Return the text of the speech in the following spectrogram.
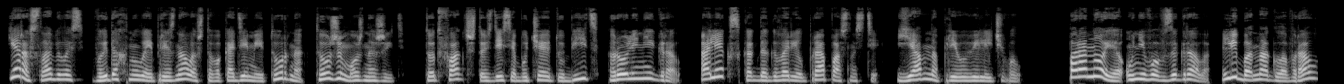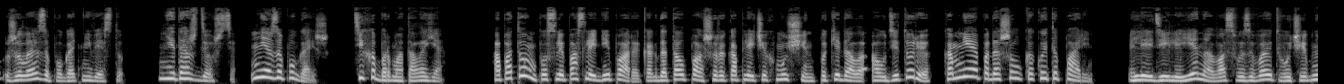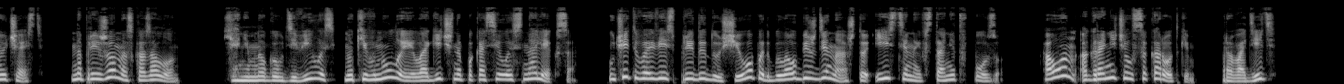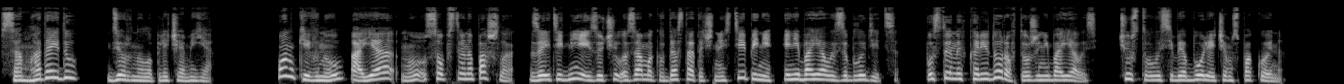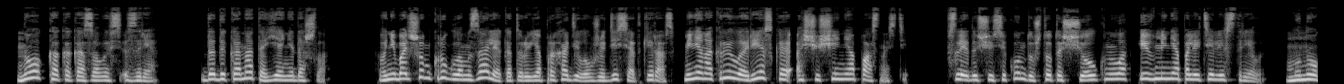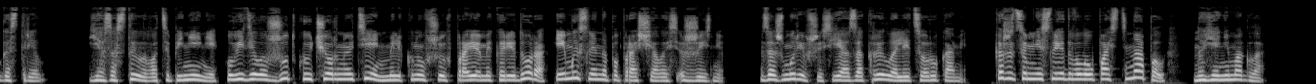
Я расслабилась, выдохнула и признала, что в Академии Торна тоже можно жить. Тот факт, что здесь обучают убийц, роли не играл. Алекс, когда говорил про опасности, явно преувеличивал. Паранойя у него взыграла, либо нагло врал, желая запугать невесту. «Не дождешься, не запугаешь», — тихо бормотала я. А потом, после последней пары, когда толпа широкоплечих мужчин покидала аудиторию, ко мне подошел какой-то парень. «Леди Ильена вас вызывают в учебную часть», — напряженно сказал он. Я немного удивилась, но кивнула и логично покосилась на Лекса. Учитывая весь предыдущий опыт, была убеждена, что истинный встанет в позу. А он ограничился коротким. «Проводить?» «Сама дойду», — дернула плечами я. Он кивнул, а я, ну, собственно, пошла. За эти дни изучила замок в достаточной степени и не боялась заблудиться. Пустынных коридоров тоже не боялась, чувствовала себя более чем спокойно. Но, как оказалось, зря. До деканата я не дошла. В небольшом круглом зале, который я проходила уже десятки раз, меня накрыло резкое ощущение опасности. В следующую секунду что-то щелкнуло, и в меня полетели стрелы. Много стрел. Я застыла в оцепенении, увидела жуткую черную тень, мелькнувшую в проеме коридора, и мысленно попрощалась с жизнью. Зажмурившись, я закрыла лицо руками. Кажется, мне следовало упасть на пол, но я не могла.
